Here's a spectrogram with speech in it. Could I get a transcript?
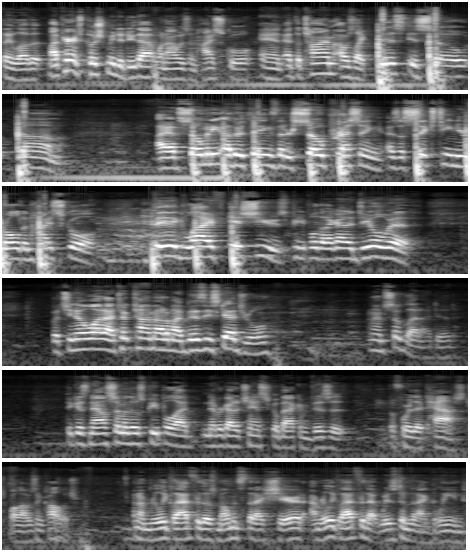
They love it. My parents pushed me to do that when I was in high school, and at the time I was like, this is so dumb. I have so many other things that are so pressing as a 16 year old in high school. Big life issues, people that I got to deal with. But you know what? I took time out of my busy schedule and I'm so glad I did. Because now some of those people I never got a chance to go back and visit before they passed while I was in college. And I'm really glad for those moments that I shared. I'm really glad for that wisdom that I gleaned.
